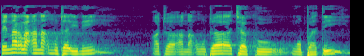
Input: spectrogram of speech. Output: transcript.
tenarlah anak muda ini ada anak muda jago ngobati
